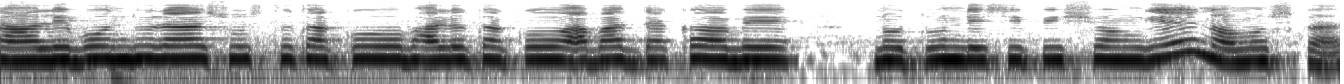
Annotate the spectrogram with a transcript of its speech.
তাহলে বন্ধুরা সুস্থ থাকো ভালো থাকো আবার দেখা হবে নতুন রেসিপির সঙ্গে। নমস্কার।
